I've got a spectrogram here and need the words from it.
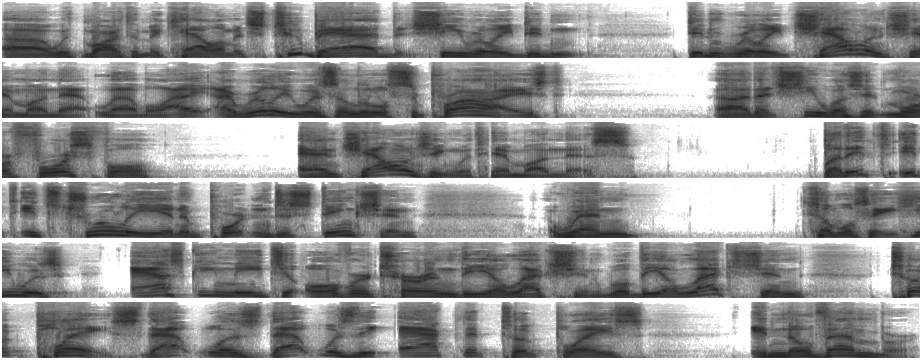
uh, with Martha MacCallum, It's too bad that she really didn't didn't really challenge him on that level. I, I really was a little surprised uh, that she wasn't more forceful and challenging with him on this. But it's it, it's truly an important distinction when someone will say he was asking me to overturn the election. Well, the election took place. That was that was the act that took place in November.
